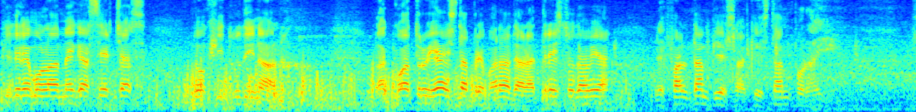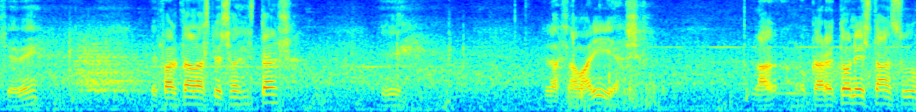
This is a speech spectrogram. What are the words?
Aquí tenemos las mega cerchas longitudinal. La 4 ya está preparada, la 3 todavía le faltan piezas que están por ahí. ¿Se ve? Le faltan las piezas estas y las amarillas. los carretones están en su,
